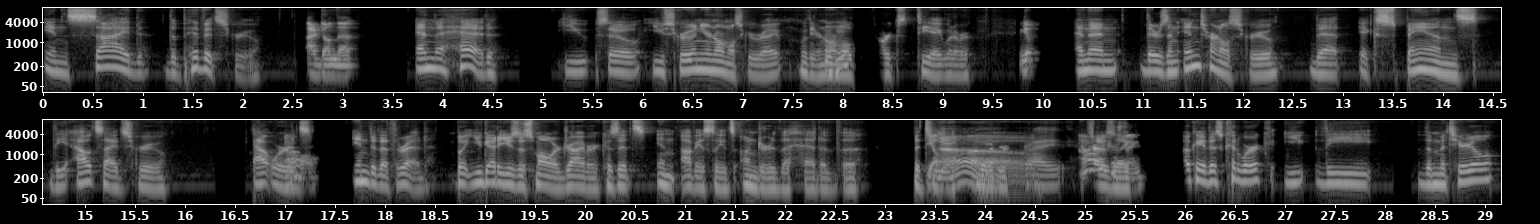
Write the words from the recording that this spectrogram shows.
inside the pivot screw I've done that. and the head you so you screw in your normal screw right with your normal Torx T8 whatever. Yep. And then there's an internal screw that expands the outside screw outwards Oh, into the thread, but you got to use a smaller driver because it's in obviously it's under the head of the the T8 Yep. whatever. Oh. Right. oh I was like- interesting. okay, this could work. You, the the material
